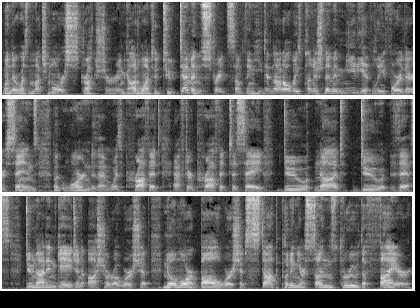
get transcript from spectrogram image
when there was much more structure and God wanted to demonstrate something, he did not always punish them immediately for their sins, but warned them with prophet after prophet to say, Do not do this. Do not engage in Asherah worship. No more Baal worship. Stop putting your sons through the fire.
